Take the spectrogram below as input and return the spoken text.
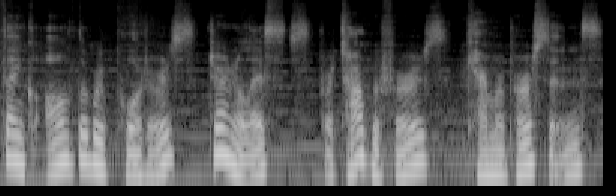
Thank all the reporters, journalists, photographers, camera persons,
